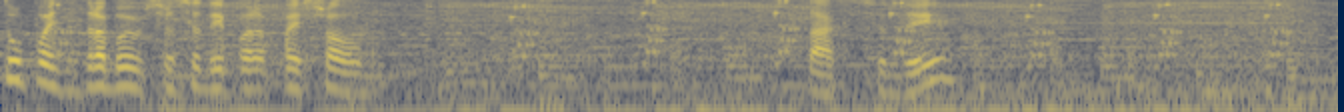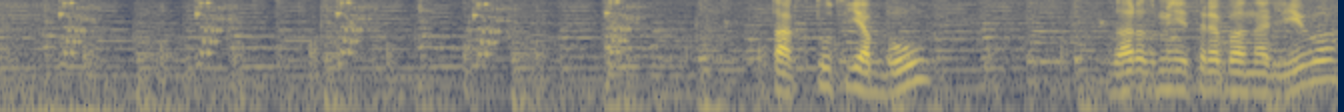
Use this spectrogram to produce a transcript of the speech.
тупость зробив, що сюди пішов. Так, сюди. Так, тут я був. Зараз мені треба наліво.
